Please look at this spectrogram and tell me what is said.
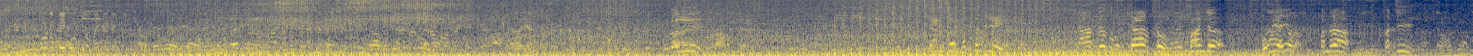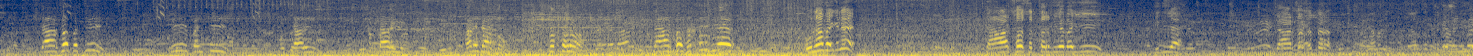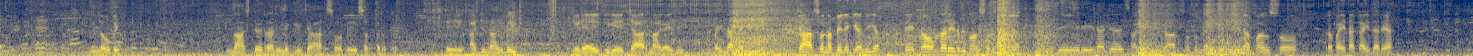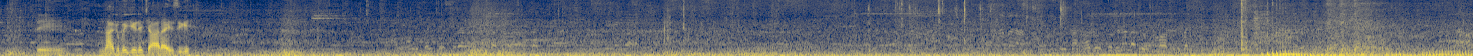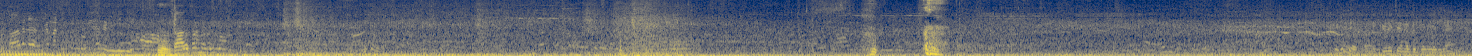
ਬੋਲੋ ਜੀ 370 ਰੁਪਏ 400 ਬੋਲ 400 5 ਬੋਲੀ ਆਈ ਹੁਣ 15 25 425 30 35 40 45 ਸਾਢੇ 400 70 470 ਰੁਪਏ। ਬੋਲਾਂ ਭਾਈ ਕਿਨੇ? 470 ਰੁਪਏ ਭਾਈ ਜੀ। ਕਿਹਦੀ ਆ? 470 ਲਓ ਬਈ। ਲਾਸਟ ਟਰਾਲੀ ਲੱਗੀ 400 ਤੇ 70 ਰੁਪਏ। ਤੇ ਅੱਜ ਨਾਗ ਬਈ, ਜਿਹੜੇ ਆਏ ਸੀਗੇ, ਚਾਰ ਨਾਗ ਆਏ ਸੀ। ਪਹਿਲਾ ਲੱਗੀ 490 ਲੱਗਿਆ ਸੀਗਾ ਤੇ ਟੌਪ ਦਾ ਰੇਟ ਵੀ 500 ਰੁਪਏ ਆ ਤੇ ਰੇਟ ਅੱਜ 450 ਤੋਂ ਲੈ ਕੇ ਜਿਹੜਾ 500 ਰੁਪਏ ਤੱਕ ਆਈਦਾ ਰਿਹਾ। ਤੇ ਨਾਗ ਬਈ ਜਿਹੜੇ ਚਾਰ ਆਏ ਸੀਗੇ। ਹੂੰ ਕਿਹੜੇ ਚੈਨਲ ਤੇ ਪਾਉਂਦੇ ਨੇ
